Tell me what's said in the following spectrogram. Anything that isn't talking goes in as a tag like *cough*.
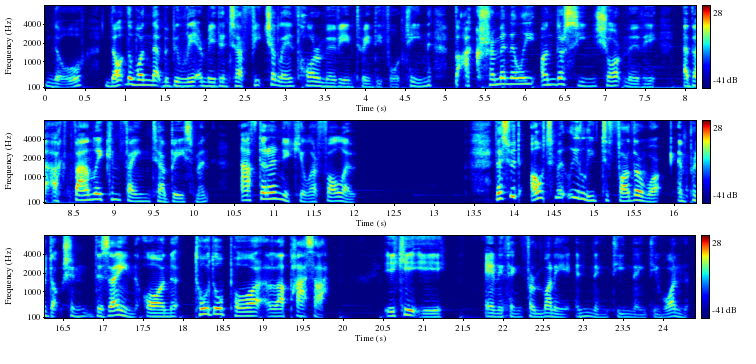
No, not the one that would be later made into a feature length horror movie in 2014, but a criminally underseen short movie about a family confined to a basement after a nuclear fallout. This would ultimately lead to further work in production design on Todo por la Pasta, aka Anything for Money in 1991.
